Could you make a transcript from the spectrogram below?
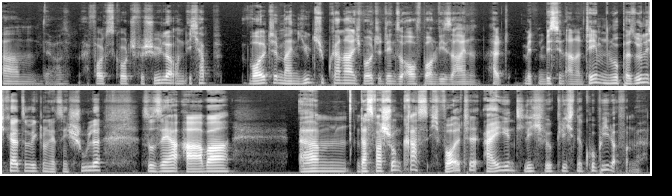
Ähm, der war Erfolgscoach für Schüler und ich habe wollte meinen YouTube-Kanal, ich wollte den so aufbauen wie seinen. Halt mit ein bisschen anderen Themen, nur Persönlichkeitsentwicklung, jetzt nicht Schule so sehr, aber ähm, das war schon krass. Ich wollte eigentlich wirklich eine Kopie davon werden.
